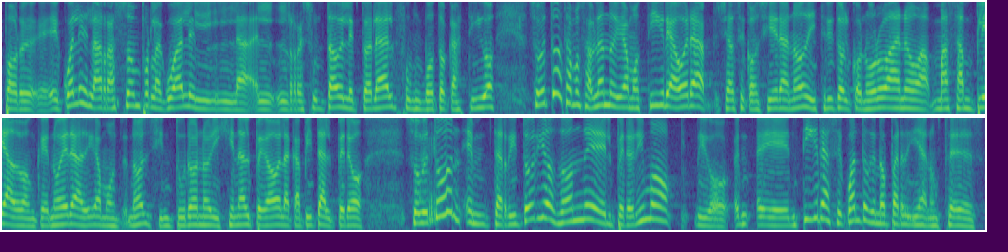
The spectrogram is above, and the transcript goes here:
Por, eh, ¿Cuál es la razón por la cual el, la- el resultado electoral fue un voto castigo? Sobre todo estamos hablando, digamos, Tigre ahora ya se considera, ¿no? Distrito del conurbano más ampliado, aunque no era, digamos, ¿no? El cinturón original pegado a la capital, pero sobre todo en, territorios donde el peronismo, digo, en, eh, en Tigre hace cuánto que no perdían ustedes.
